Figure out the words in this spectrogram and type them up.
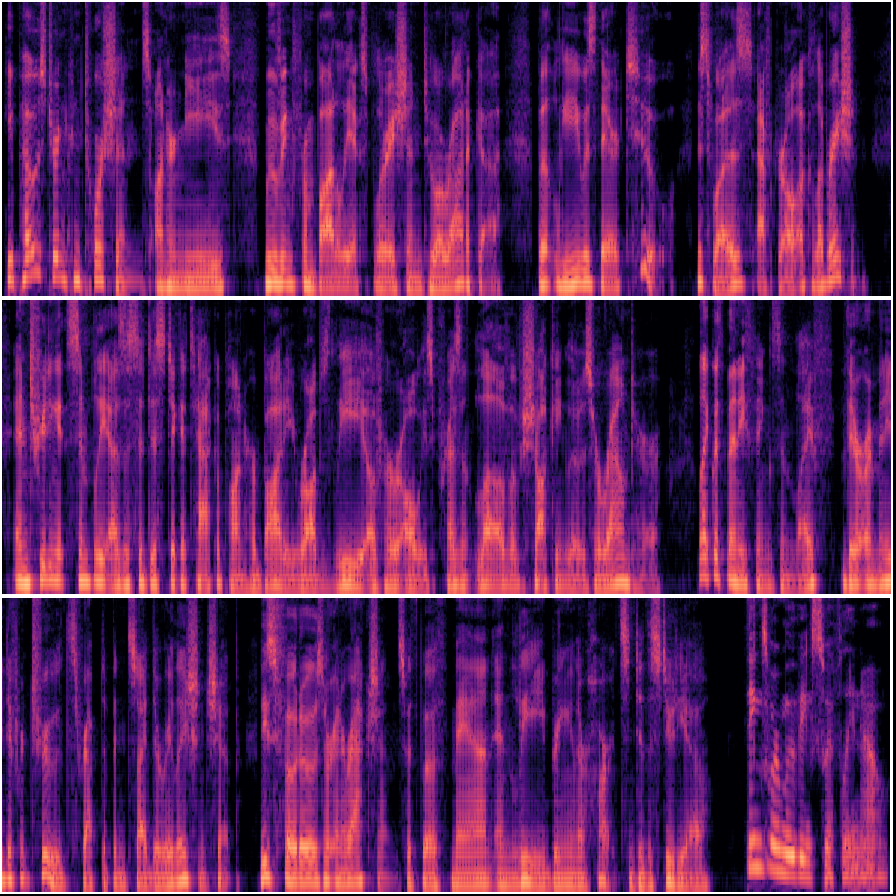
He posed her in contortions on her knees, moving from bodily exploration to erotica, but Lee was there too. This was, after all, a collaboration, and treating it simply as a sadistic attack upon her body robs Lee of her always present love of shocking those around her. Like with many things in life, there are many different truths wrapped up inside their relationship. These photos are interactions with both Man and Lee bringing their hearts into the studio. Things were moving swiftly now.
